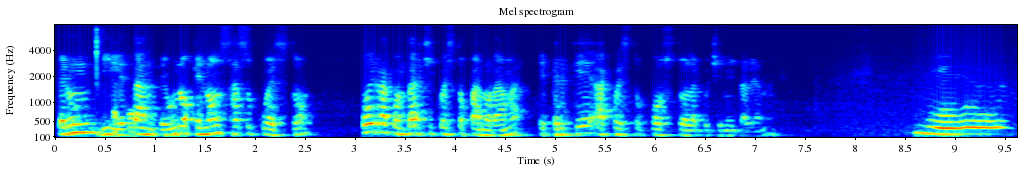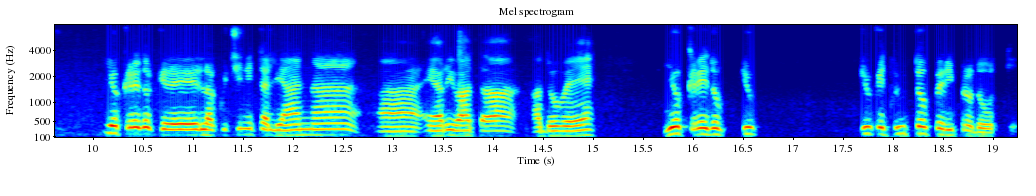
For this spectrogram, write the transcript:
Per un dilettante, uno che non sa su questo, puoi raccontarci questo panorama e perché ha questo posto la cucina italiana? Mm, io credo che la cucina italiana uh, è arrivata a dove è, io credo più, più che tutto per i prodotti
